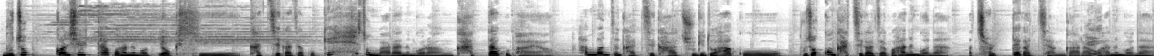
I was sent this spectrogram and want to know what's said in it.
무조건 싫다고 하는 것 역시 같이 가자고 계속 말하는 거랑 같다고 봐요. 한 번쯤 같이 가주기도 하고 무조건 같이 가자고 하는 거나 절대 같이 안 가라고 하는 거나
